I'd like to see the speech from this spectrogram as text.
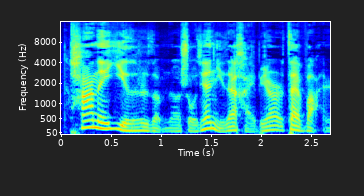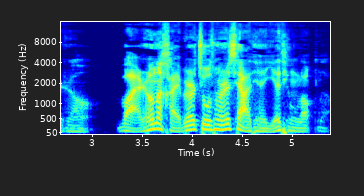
的，他那意思是怎么着？首先你在海边，在晚上，晚上的海边就算是夏天也挺冷的，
